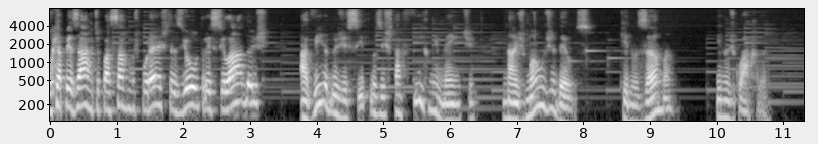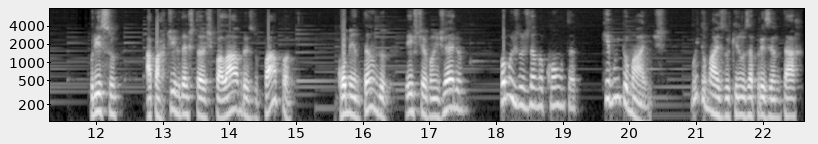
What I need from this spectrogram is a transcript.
porque apesar de passarmos por estas e outras ciladas, a vida dos discípulos está firmemente nas mãos de Deus, que nos ama e nos guarda. Por isso, a partir destas palavras do Papa, comentando este Evangelho, vamos nos dando conta que muito mais, muito mais do que nos apresentar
